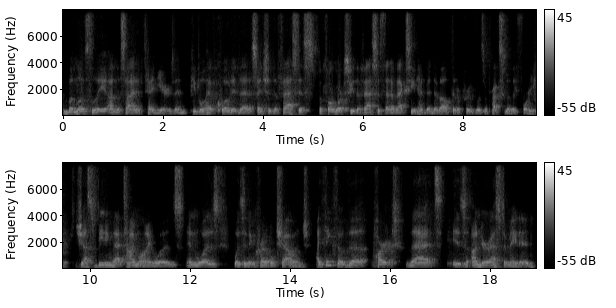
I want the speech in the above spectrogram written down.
but mostly on the side of 10 years. And people have quoted that essentially the fastest, before Warp Speed, the fastest that a vaccine had been developed and approved was approximately four years. Just beating that timeline was and was was an incredible challenge. I think though the part that is underestimated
